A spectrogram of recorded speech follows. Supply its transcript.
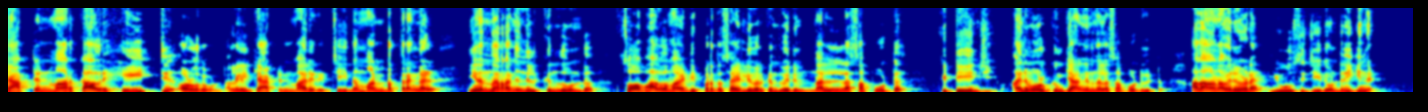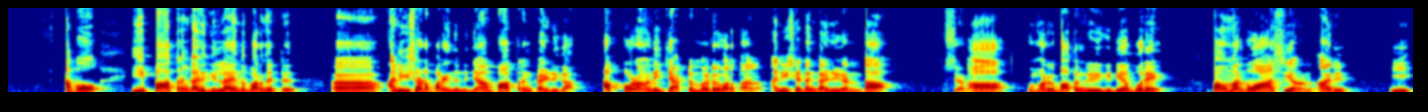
ക്യാപ്റ്റന്മാർക്ക് ആ ഒരു ഹെയ്റ്റ് ഉള്ളതുകൊണ്ട് അല്ലെങ്കിൽ ക്യാപ്റ്റന്മാർ ചെയ്യുന്ന മണ്ടത്തരങ്ങൾ ഇങ്ങനെ നിറഞ്ഞു നിൽക്കുന്നത് കൊണ്ട് സ്വാഭാവികമായിട്ട് ഇപ്പുറത്തെ സൈഡിൽ ഇവർക്ക് എന്ത് വരും? നല്ല സപ്പോർട്ട് കിട്ടുകയും ചെയ്യും. അതിന് മോൾക്കും ഗ്യാങ്ങിന് നല്ല സപ്പോർട്ട് കിട്ടും. അതാണ് അവരവിടെ യൂസ് ചെയ്തുകൊണ്ടിരിക്കുന്നത് അപ്പോൾ ഈ പാത്രം കഴുകില്ല എന്ന് പറഞ്ഞിട്ട് അനീഷോടെ പറയുന്നുണ്ട് ഞാൻ പാത്രം കഴുകാം. അപ്പോഴാണ് ഈ ക്യാപ്റ്റന്മാരുടെ വർത്താനം. അനീഷ് ഏട്ടൻ കഴുകണ്ട. ചേടാ ഇവന്മാർക്ക് പാത്രം കഴുകി കിട്ടിയാൽ പോരെ. അപ്പം അവന്മാർക്ക് വാശിയാണ്. ആര്? ഈ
